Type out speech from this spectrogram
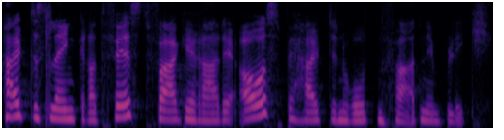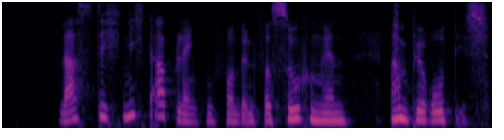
halt das Lenkrad fest, fahr geradeaus, behalt den roten Faden im Blick. Lass dich nicht ablenken von den Versuchungen am Bürotisch.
